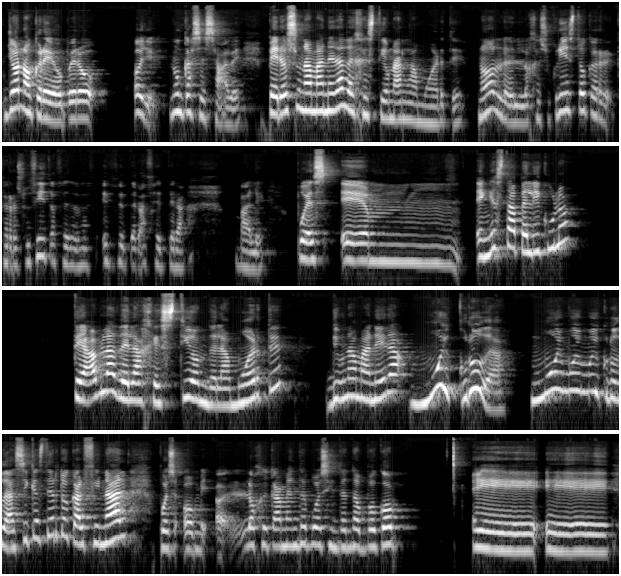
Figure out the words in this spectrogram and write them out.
yo no creo, pero oye, nunca se sabe. Pero es una manera de gestionar la muerte, ¿no? El, Jesucristo que, que, resucita, etcétera, etcétera, etcétera. Vale. Pues em, en esta película te habla de la gestión de la muerte de una manera muy cruda, muy, muy, muy cruda. Así que es cierto que al final, pues eh, lógicamente, pues intenta un poco eh, eh,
